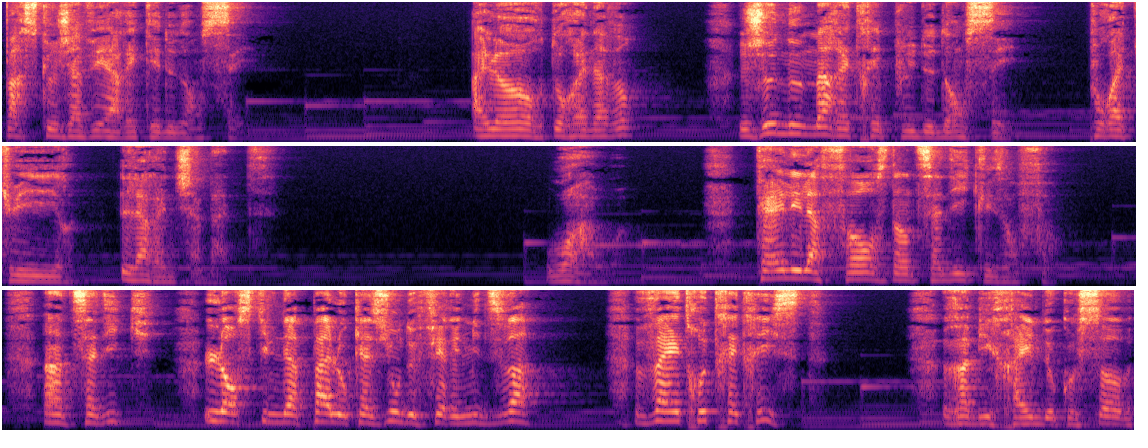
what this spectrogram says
parce que j'avais arrêté de danser. Alors, dorénavant, je ne m'arrêterai plus de danser pour accueillir la reine Shabbat. Waouh Telle est la force d'un tzaddik, les enfants. Un tzaddik, lorsqu'il n'a pas l'occasion de faire une mitzvah, va être très triste. Rabbi Chaim de Kosov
